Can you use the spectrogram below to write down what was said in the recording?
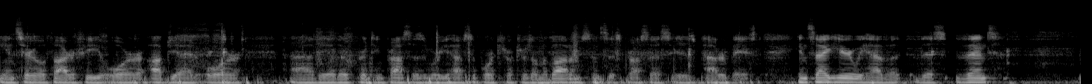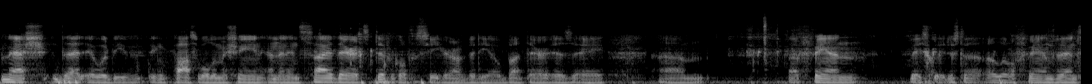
in stereolithography or objet or uh, the other printing processes where you have support structures on the bottom since this process is powder based. Inside here we have a, this vent mesh that it would be impossible to machine and then inside there it's difficult to see here on video but there is a, um, a fan basically just a, a, little fan vent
